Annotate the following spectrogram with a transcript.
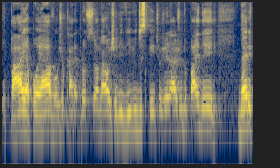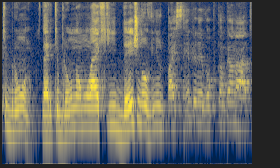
O pai apoiava, hoje o cara é profissional, hoje ele vive de skate, hoje ele ajuda o pai dele. Derek Bruno. Derek Bruno é um moleque que desde novinho o pai sempre levou pro campeonato.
